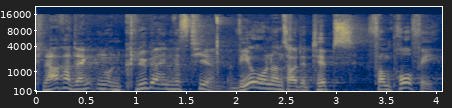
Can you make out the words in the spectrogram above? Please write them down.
Klarer denken und klüger investieren. Wir holen uns heute Tipps vom Profi.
